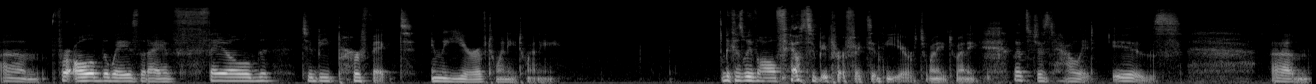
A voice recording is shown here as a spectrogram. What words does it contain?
um, for all of the ways that I have failed to be perfect in the year of 2020 because we've all failed to be perfect in the year of 2020. That's just how it is. Um,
